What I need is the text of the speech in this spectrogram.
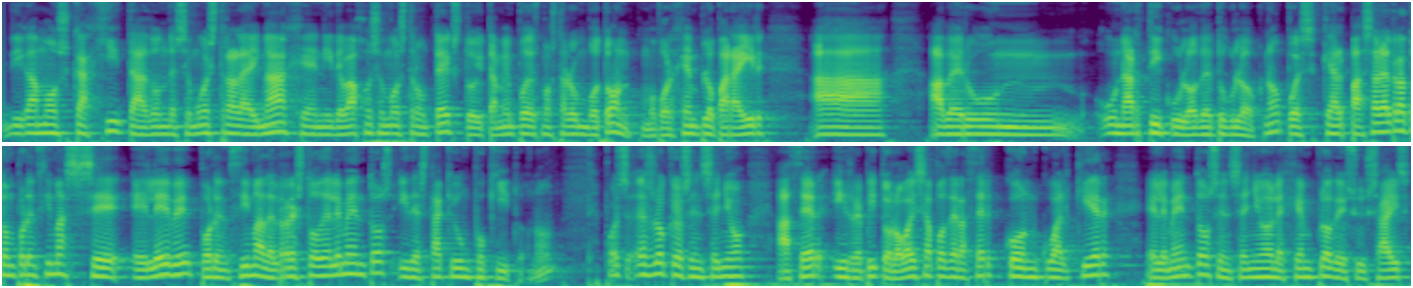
digamos, cajita donde se muestra la imagen y debajo se muestra un texto y también puedes mostrar un botón, como por ejemplo para ir a, a ver un, un, artículo de tu blog, ¿no? Pues que al pasar el ratón por encima se eleve por encima del resto de elementos y destaque un poquito, ¿no? Pues es lo que os enseño a hacer y repito, lo vais a poder hacer con cualquier elemento. Os enseño el ejemplo de si usáis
